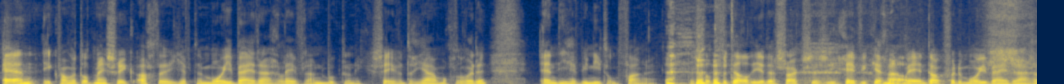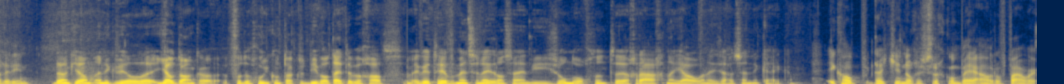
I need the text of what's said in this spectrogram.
En ik kwam er tot mijn schrik achter. Je hebt een mooie bijdrage geleverd aan het boek toen ik 70 jaar mocht worden. En die heb je niet ontvangen. Dus dat vertelde je daar straks. Dus die geef ik je graag nou. mee. En dank voor de mooie bijdrage erin. Dank Jan. En ik wil uh, jou danken voor de goede contacten die we altijd hebben gehad. Ik weet dat heel veel mensen in Nederland zijn die zondagochtend uh, graag naar jou en deze uitzending kijken. Ik hoop dat je nog eens terugkomt bij Hour of Power.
